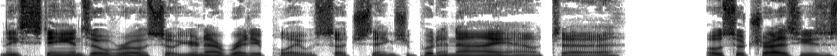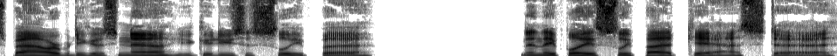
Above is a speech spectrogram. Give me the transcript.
he stands over Oso. You're not ready to play with such things. You put an eye out. Uh, Oso tries to use his power, but he goes, no, nah, you could use a sleep. Uh, then they play a sleep podcast, uh,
